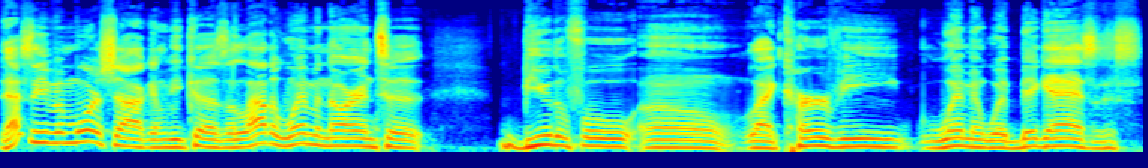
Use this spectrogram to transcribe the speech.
that's even more shocking because a lot of women are into beautiful, um, like curvy women with big asses,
